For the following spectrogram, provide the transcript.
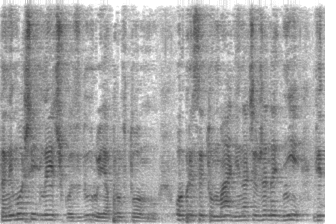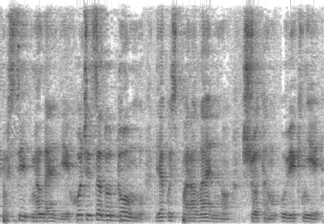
Та не морщить личко, з дуру я про втому. Обриси тумані, наче вже на дні відпустіть меледії. Хочеться додому, якось паралельно, що там у вікні.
